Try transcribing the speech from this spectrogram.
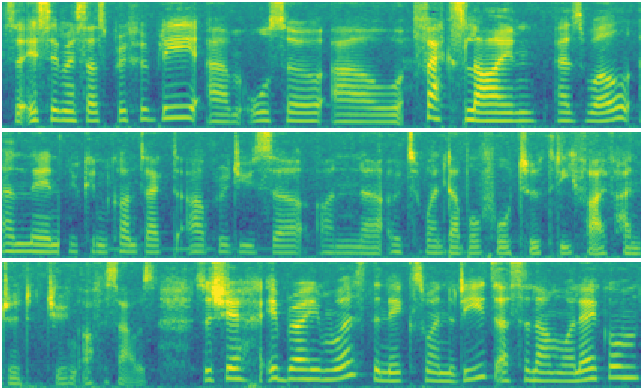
So SMS us preferably. Um, also, our fax line as well. And then you can contact our producer on uh, 0214423 during office hours. So Sheikh Ebrahim Moos the next one reads, Assalamu alaikum.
